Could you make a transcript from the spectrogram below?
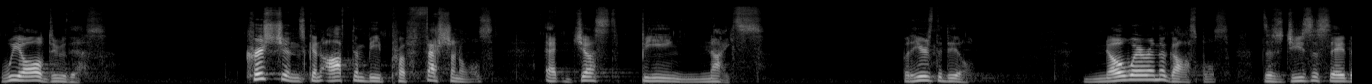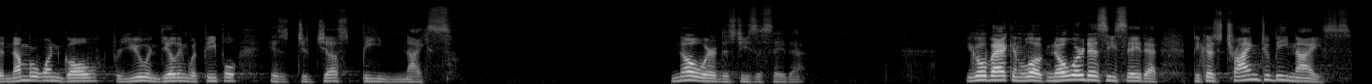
We all do this. Christians can often be professionals at just being nice. But here's the deal nowhere in the Gospels does Jesus say the number one goal for you in dealing with people is to just be nice. Nowhere does Jesus say that. You go back and look, nowhere does he say that because trying to be nice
